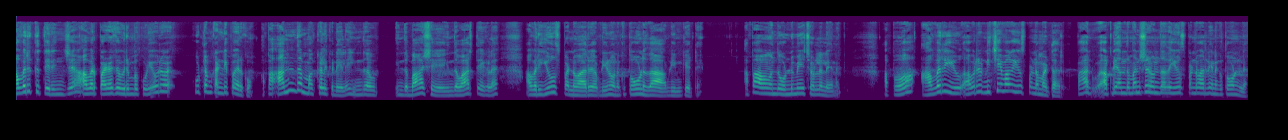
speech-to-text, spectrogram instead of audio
அவருக்கு தெரிஞ்ச அவர் பழக விரும்பக்கூடிய ஒரு கூட்டம் கண்டிப்பாக இருக்கும். அப்போ அந்த மக்களுக்கு இடையில இந்த இந்த பாஷையை இந்த வார்த்தைகளை அவர் யூஸ் பண்ணுவார் அப்படின்னு உனக்கு தோணுதா அப்படின்னு கேட்டேன். அப்போ அவன் வந்து ஒன்றுமே சொல்லலை எனக்கு. அப்போது அவர் யூ அவர் நிச்சயமாக யூஸ் பண்ண மாட்டார். பார் அப்படி அந்த மனுஷன் வந்து அதை யூஸ் பண்ணுவார்னு எனக்கு தோணலை.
